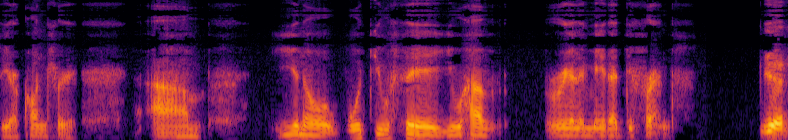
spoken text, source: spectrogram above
your country. Um, you know, would you say you have really made a difference? Yes.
